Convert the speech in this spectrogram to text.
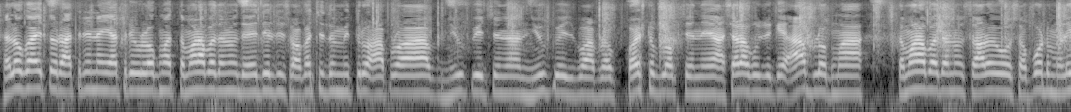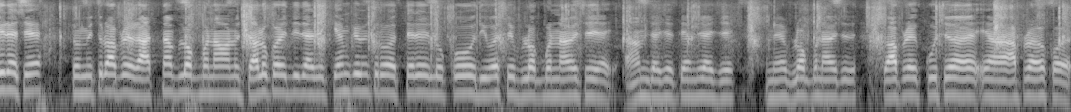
હેલો ગાય તો રાત્રિના યાત્રી વ્લોગમાં તમારા બધાનું દય દિલથી સ્વાગત છે. તો મિત્રો, આપણો આ ન્યૂ પેજ છે ન્યૂ પેજ આપણો ફર્સ્ટ બ્લોગ છે ને, આશા રાખું છું કે આ બ્લોગમાં તમારા બધાનો સારો એવો સપોર્ટ મળી રહેશે. તો મિત્રો, આપણે રાતના બ્લોગ બનાવવાનું ચાલુ કરી દીધા છે. કેમ કે મિત્રો, અત્યારે લોકો દિવસે બ્લોગ બનાવે છે, આમ જાય છે, તેમ જાય છે, અને બ્લોગ બનાવે છે. તો આપણે કુછ આપણે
